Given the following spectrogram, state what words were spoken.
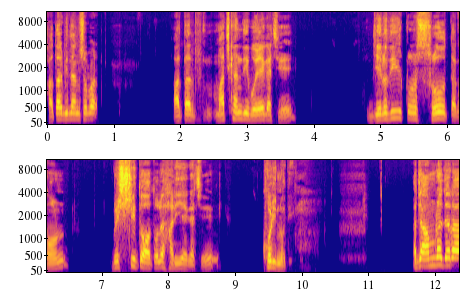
ভাতার বিধানসভা, আর তার মাঝখান দিয়ে বয়ে গেছে যে নদীর কোনো স্রোত এখন বিস্তৃত অতলে হারিয়ে গেছে খড়ি নদী। আচ্ছা আমরা যারা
